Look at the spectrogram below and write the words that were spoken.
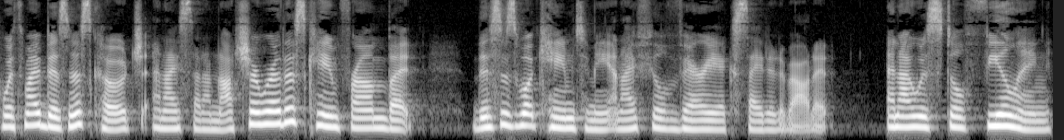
with my business coach and I said, I'm not sure where this came from, but this is what came to me and I feel very excited about it. And I was still feeling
